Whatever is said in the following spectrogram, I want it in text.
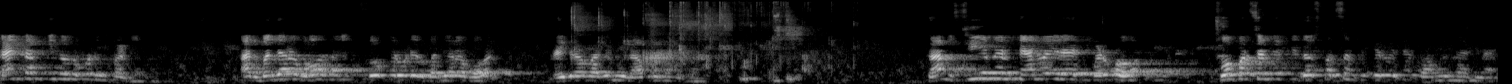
ಕಾಯಿ ಕಾಮಕಿನ ತಗೊಂಡು ಇಂಪಾರ್ಟೆಂಟ್ ಅದು ಬಂಜಾರ ಭವನ ಸೂಪರ್ ರೋಡಿಯಲ್ಲಿ ಬಂಜಾರ ಭವನ್ ಹೈದರಾಬಾದ್ ರಾಮನಗರ ನಾನು सी एम एम कैनवाई रेट पड़को सौ परसेंट की दस परसेंट रिजर्वेशन रामनगर में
